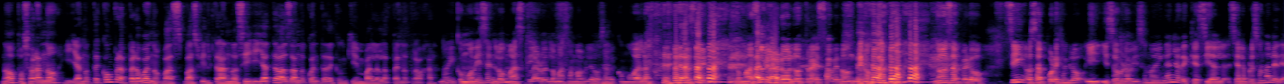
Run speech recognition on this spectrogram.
no, pues ahora no, y ya no te compra, pero bueno, vas, vas filtrando así y ya te vas dando cuenta de con quién vale la pena trabajar. No, y como dicen, lo más claro es lo más amable, o sabe cómo va la Lo más claro lo trae, sabe dónde. ¿no? o sea, pero sí, o sea, por ejemplo, y, y sobre aviso no hay engaño, de que si a, si a la persona le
